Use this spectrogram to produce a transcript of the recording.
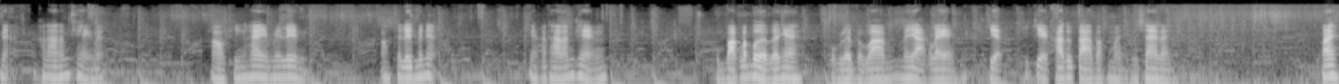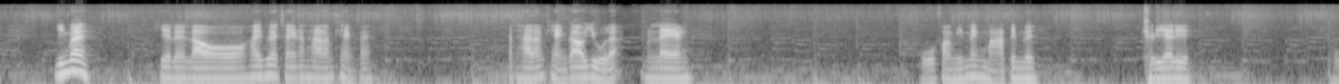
เนี่ยคาถาน้ำแข็งเนี่ยเอาทิ้งให้ไม่เล่น เอาจะเล่นไหมเนี่ยเนี่ยคาถาน้ำแข็ง ผมบักระเบิดไว้ไง ผมเลยแบบว่าไม่อยากแลกเกลียดขี้เกียจฆ่าตัวตาบักใหม่ไม่ใช่อะไรไปยิงไปเคลียร์เลยเราให้เพื่อนใช้คาถาน้ำแข็งไปคาถาน้ำแข็งก็เอาอยู่แล้วมันแรงโหฝั่งนี้แม่งหมาเต็มเลยเคลียร์ดิ โห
